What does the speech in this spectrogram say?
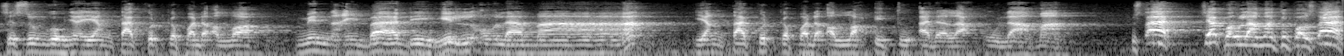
Sesungguhnya yang takut kepada Allah Min ibadihil ulama Yang takut kepada Allah itu adalah ulama Ustaz, siapa ulama itu Pak Ustaz?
